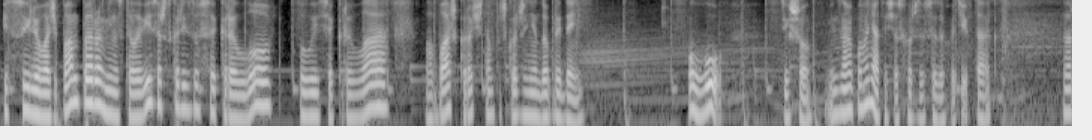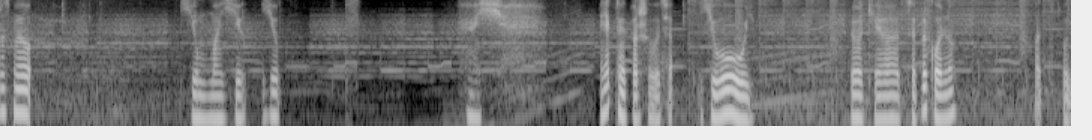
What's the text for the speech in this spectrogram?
підсилювач бамперу, мінус телевізор, скоріш за все, крило, полиця крила, лабаш, коротше, там пошкодження добрий день. Ого! Ти що? Він з нами поганятися, схоже за все, захотів. Так. Зараз ми його. Ю-маю, ю. Ай. А як там від першого лиця? Йой. Окей, а це прикольно. А, ой.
